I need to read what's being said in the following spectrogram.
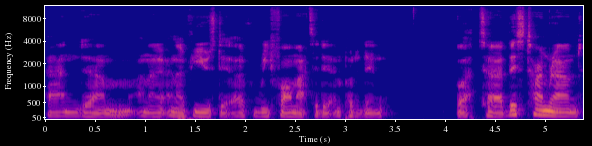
and um, and, I, and I've used it. I've reformatted it and put it in. But uh, this time round,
